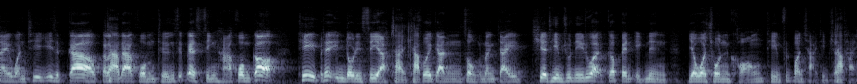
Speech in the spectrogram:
ในวันที่ 29 กรกฎาคมถึง 11 สิงหาคมก็ที่ประเทศอินโดนีเซียใช่ครับช่วยกันส่งกำลังใจเชียร์ทีมชุดนี้ด้วย ก็เป็นอีกหนึ่งเยาวชนของทีมฟุตบอลชายทีมชาครัติบไทย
